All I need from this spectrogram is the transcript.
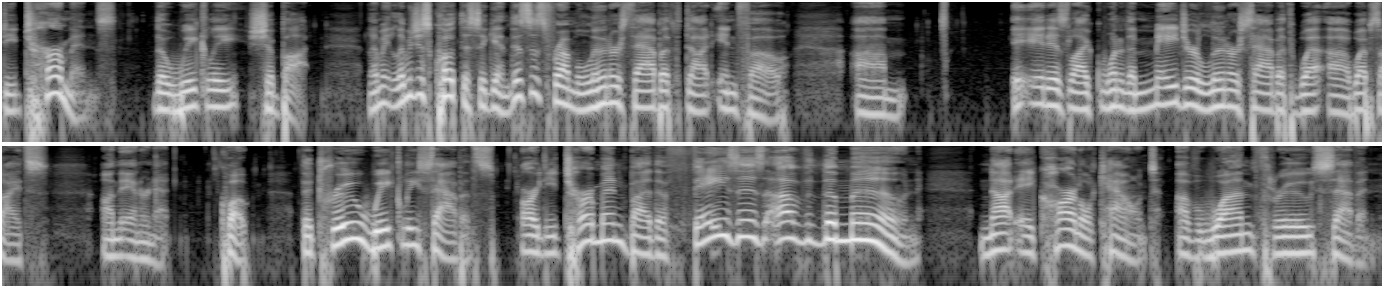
determines the weekly Shabbat. Let me let me just quote this again. This is from lunarsabbath.info. Um, it is like one of the major lunar Sabbath we- uh, websites on the internet. Quote The true weekly Sabbaths are determined by the phases of the moon, not a carnal count of one through seven.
